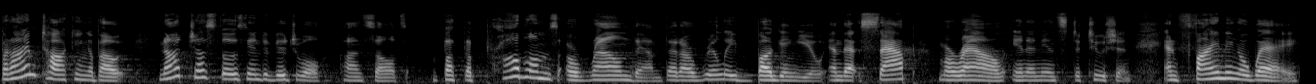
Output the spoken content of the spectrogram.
But I'm talking about not just those individual consults, but the problems around them that are really bugging you and that sap morale in an institution and finding a way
